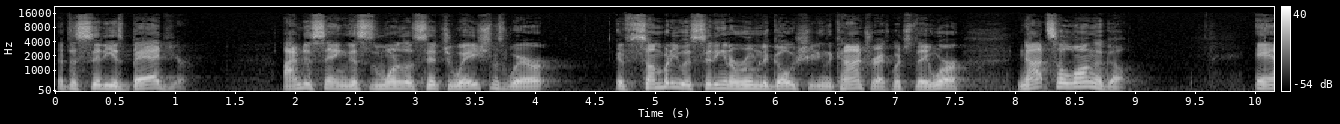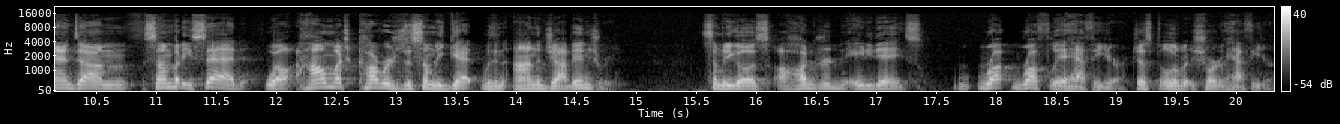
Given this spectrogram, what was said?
that the city is bad here. I'm just saying this is one of those situations where if somebody was sitting in a room negotiating the contract, which they were not so long ago, and um, somebody said, Well, how much coverage does somebody get with an on the job injury? Somebody goes 180 days, r- roughly a half a year, just a little bit short of half a year.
